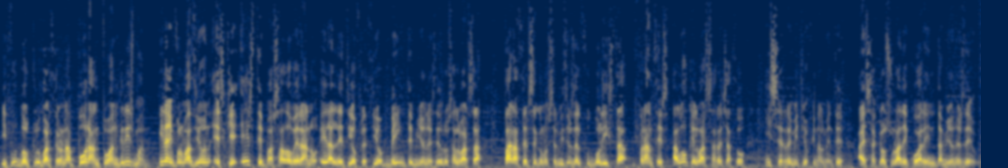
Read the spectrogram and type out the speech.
y Fútbol Club Barcelona por Antoine Griezmann. Y la información es que este pasado verano el Atleti ofreció 20 millones de euros al Barça para hacerse con los servicios del futbolista francés, algo que el Barça rechazó y se remitió finalmente a esa cláusula de 40 millones de euros.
